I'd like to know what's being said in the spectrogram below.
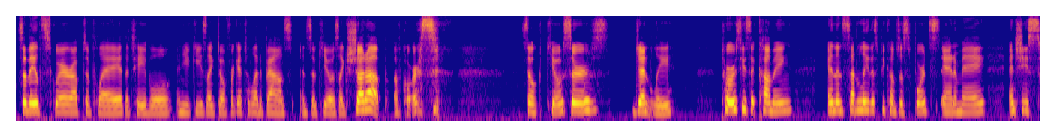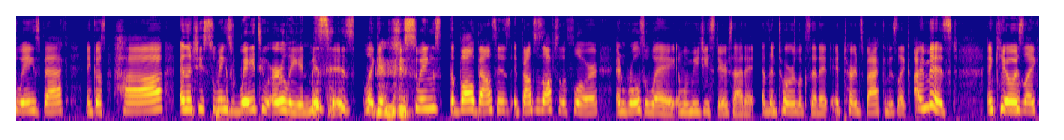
so they square up to play at the table, and Yuki's like, don't forget to let it bounce. And so Kyo's like, shut up, of course. so Kyo serves gently. Toru sees it coming and then suddenly this becomes a sports anime and she swings back and goes ha and then she swings way too early and misses. Like it, she swings the ball bounces it bounces off to the floor and rolls away and Momiji stares at it and then Toru looks at it it turns back and is like I missed. And Kyo is like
